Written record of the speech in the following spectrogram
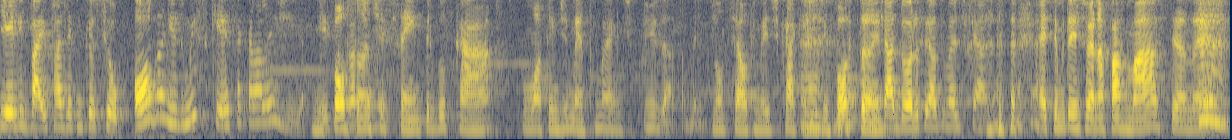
Que ele vai fazer com que o seu organismo esqueça aquela alergia. É importante é sempre buscar um atendimento médico. Exatamente. Não se automedicar, que é muito importante. a gente adora se automedicar, né? é, tem muita gente que vai na farmácia, né?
